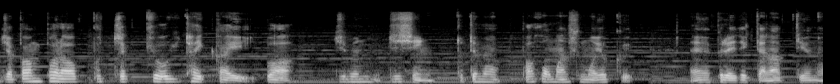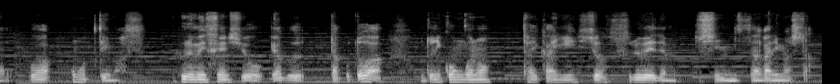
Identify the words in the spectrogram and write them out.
ジャパンパラボッチャ競技大会は自分自身とてもパフォーマンスもよく、えープレーできたなっていうのは思っています。古見選手を破ったことは本当に今後の大会に出場する上でも自信につながりました。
